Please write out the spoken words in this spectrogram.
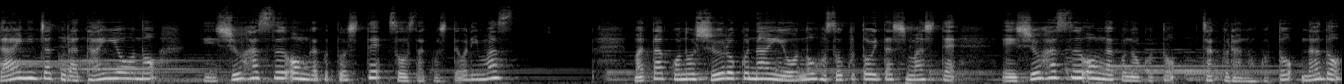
第二チャクラ対応の周波数音楽として創作しております。またこの収録内容の補足といたしまして周波数音楽のことチャクラのことなど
